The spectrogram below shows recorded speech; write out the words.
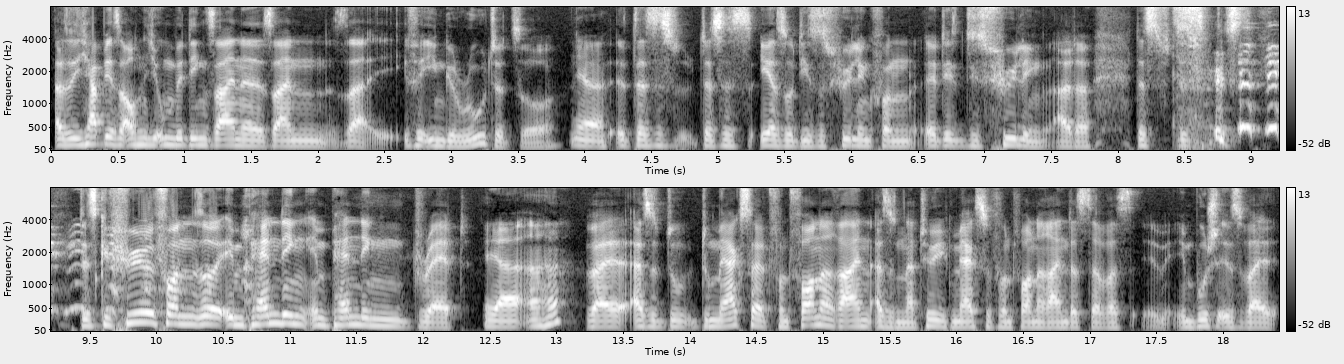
also ich habe jetzt auch nicht unbedingt seine, sein, sei- für ihn geroutet so. Ja. Das ist, das ist eher so dieses Feeling von, äh, die- dieses Feeling, Alter. Das, das, das, das Gefühl von so impending, impending dread. Ja, aha. Weil, also du, du merkst halt von vornherein, also natürlich merkst du von vornherein, dass da was im Busch ist, weil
